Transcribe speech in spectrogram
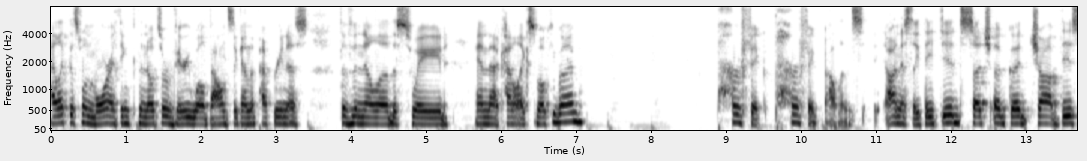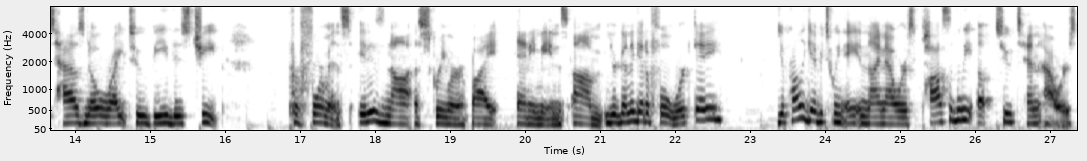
I like this one more. I think the notes are very well balanced. Again, the pepperiness, the vanilla, the suede, and that kind of like smoky vibe. Perfect, perfect balance. Honestly, they did such a good job. This has no right to be this cheap. Performance. It is not a screamer by any means. Um, you're going to get a full workday You'll probably get between eight and nine hours, possibly up to 10 hours.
